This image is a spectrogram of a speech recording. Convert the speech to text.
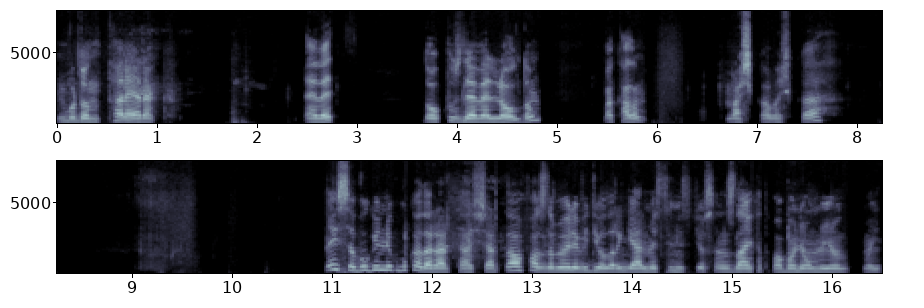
Buradan tarayarak. Evet. 9 level oldum. Bakalım. Başka başka. Neyse bugünlük bu kadar arkadaşlar. Daha fazla böyle videoların gelmesini istiyorsanız like atıp abone olmayı unutmayın.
